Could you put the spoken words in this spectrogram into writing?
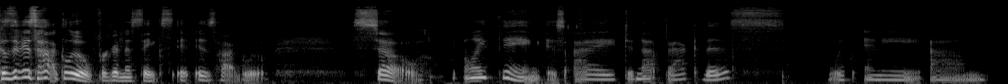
Because it is hot glue, for goodness sakes. It is hot glue. So, the only thing is I did not back this with any um,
